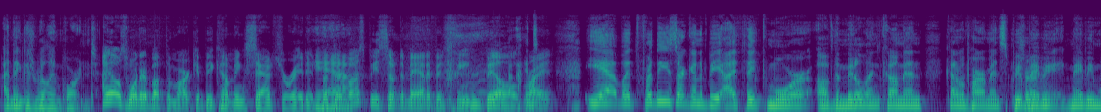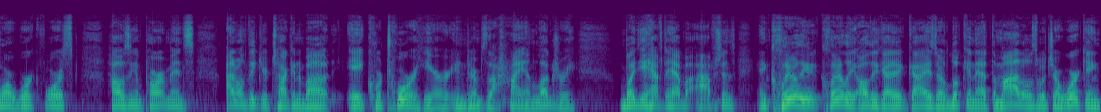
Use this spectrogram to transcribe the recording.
I think is really important. I always wonder about the market becoming saturated, but there must be some demand if it's being built, right? Yeah, but for these are going to be, I think, more of the middle income in kind of apartments, Sure. maybe maybe more workforce housing apartments. I don't think you're talking about a couture here in terms of the high end luxury. But you have to have options, and clearly, clearly, all these guys are looking at the models which are working.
